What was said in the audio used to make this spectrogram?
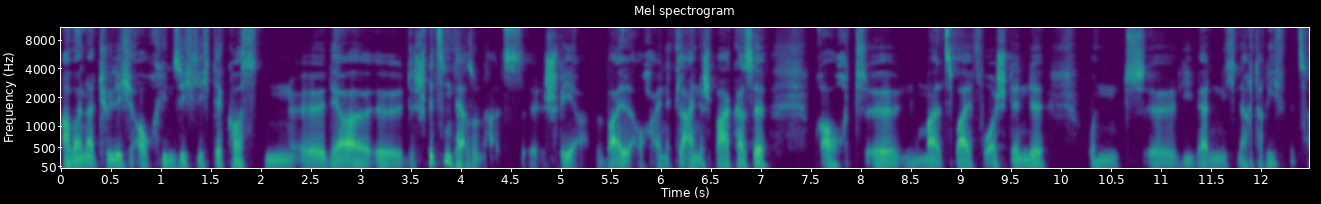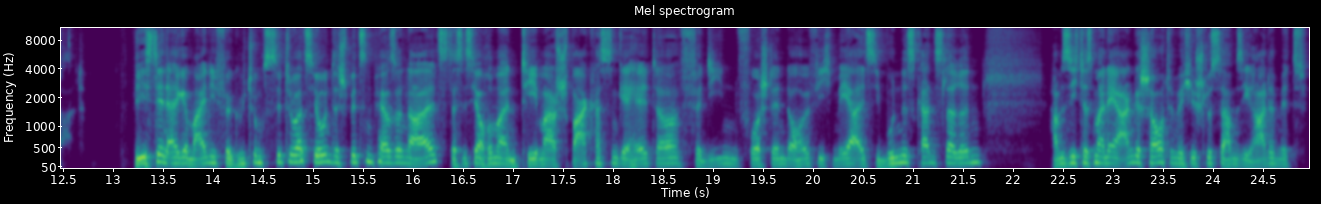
aber natürlich auch hinsichtlich der Kosten äh, der, äh, des Spitzenpersonals äh, schwer, weil auch eine kleine Sparkasse braucht äh, nun mal zwei Vorstände und äh, die werden nicht nach Tarif bezahlt. Wie ist denn allgemein die Vergütungssituation des Spitzenpersonals? Das ist ja auch immer ein Thema. Sparkassengehälter verdienen Vorstände häufig mehr als die Bundeskanzlerin. Haben Sie sich das mal näher angeschaut und welche Schlüsse haben Sie gerade mit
